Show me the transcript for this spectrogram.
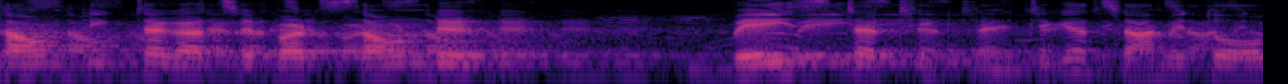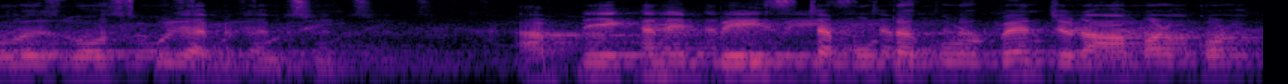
সাউন্ড ঠিকঠাক আছে বাট সাউন্ডের বেসটা ঠিক নাই ঠিক আছে আমি তো অলওয়েজ ওয়াচ করি আমি বুঝি আপনি এখানে বেসটা মোটা করবেন যেন আমার কণ্ঠ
